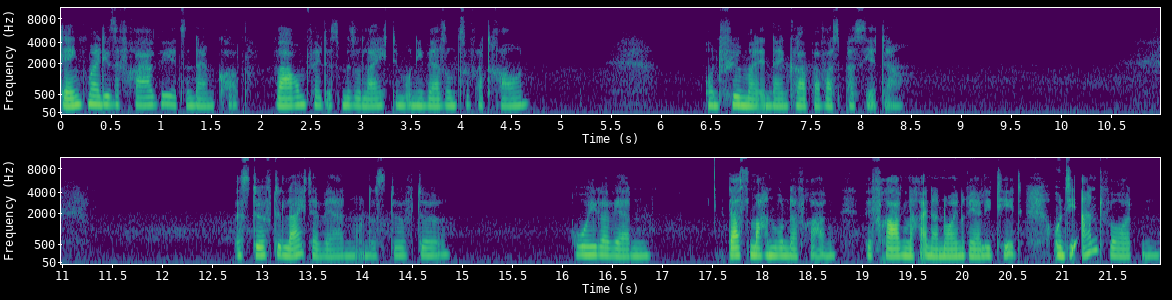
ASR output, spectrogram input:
Denk mal diese Frage jetzt in deinem Kopf. Warum fällt es mir so leicht, dem Universum zu vertrauen? Und fühl mal in deinen Körper, was passiert da. Es dürfte leichter werden und es dürfte ruhiger werden. Das machen Wunderfragen. Wir fragen nach einer neuen Realität. Und die Antworten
